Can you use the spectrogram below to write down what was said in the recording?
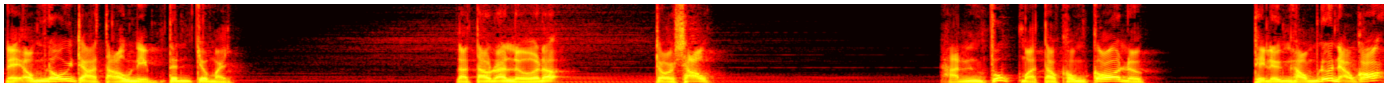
Để ông nói ra tạo niềm tin cho mày. Là tao đã lừa đó. Rồi sao? Hạnh phúc mà tao không có được Thì đừng hòng đứa nào có.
